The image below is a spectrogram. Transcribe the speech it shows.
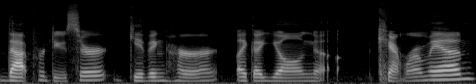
that producer giving her like a young cameraman.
